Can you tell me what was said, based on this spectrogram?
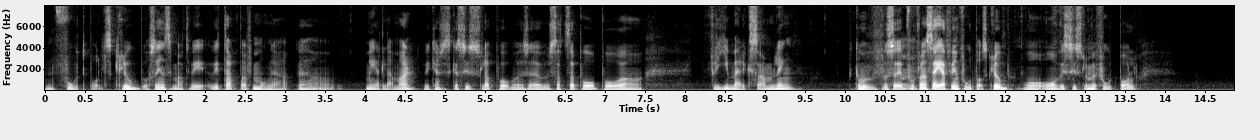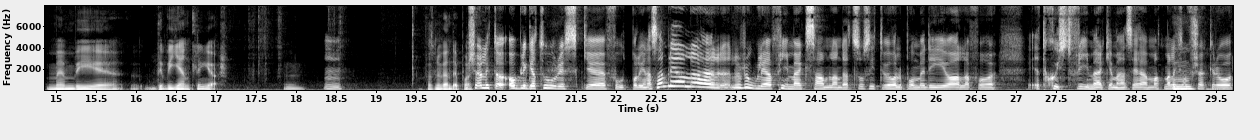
en fotbollsklubb och så inser man att vi, vi tappar för många uh, medlemmar. Vi kanske ska syssla på, satsa på, på frimärkssamling. Vi kommer fortfarande säga att vi är en fotbollsklubb och, och vi sysslar med fotboll. Men vi, det vi egentligen gör. Mm. Fast nu vänder jag på det. Kör lite obligatorisk eh, fotboll innan. Sen blir alla det här roliga frimärkssamlandet. Så sitter vi och håller på med det och alla får ett schysst frimärke med sig hem. Att man liksom Mm. försöker att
